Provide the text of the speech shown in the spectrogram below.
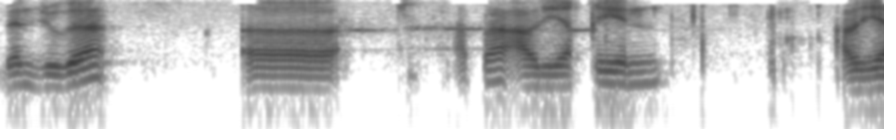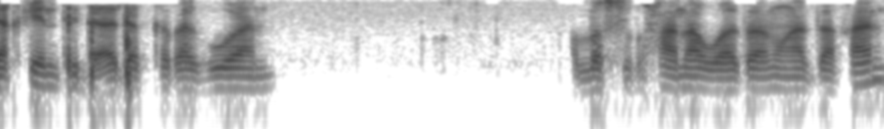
Dan juga uh, apa al-yaqin al-yaqin tidak ada keraguan. Allah Subhanahu wa taala mengatakan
